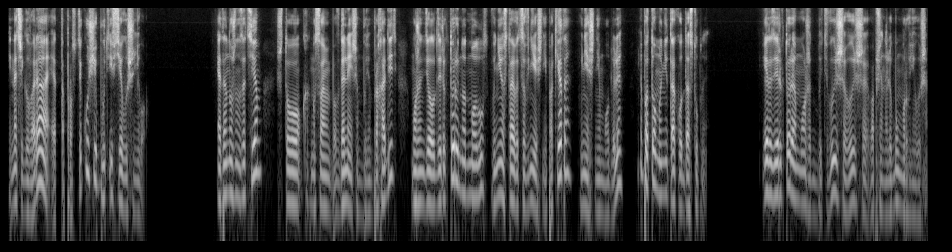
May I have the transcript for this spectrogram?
Иначе говоря, это просто текущий путь и все выше него. Это нужно затем, что, как мы с вами в дальнейшем будем проходить, можно делать директорию Node Modules, в нее ставятся внешние пакеты, внешние модули, и потом они так вот доступны. И эта директория может быть выше, выше, вообще на любом уровне выше.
